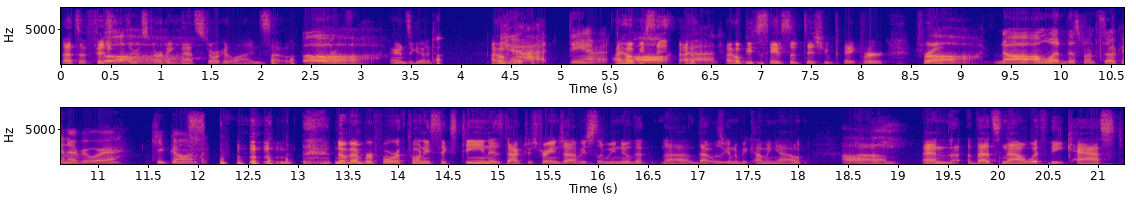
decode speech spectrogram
That's official. They're starting that storyline. So oh, Aaron's good. I hope you, God damn it. I hope you oh, save, I, God. I hope you save some tissue paper from Oh, no, I'm letting this one soak in everywhere. Keep going. November 4th, 2016 is Doctor Strange. Obviously, we knew that uh, that was going to be coming out. Oh, Um, and that's now with the cast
